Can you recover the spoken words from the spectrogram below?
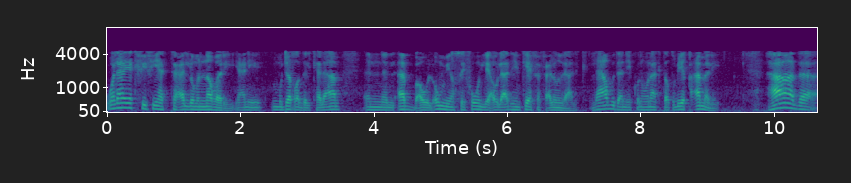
ولا يكفي فيها التعلم النظري. يعني مجرد الكلام أن الأب أو الأم يصفون لأولادهم كيف يفعلون ذلك. لا بد أن يكون هناك تطبيق عملي. هذا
